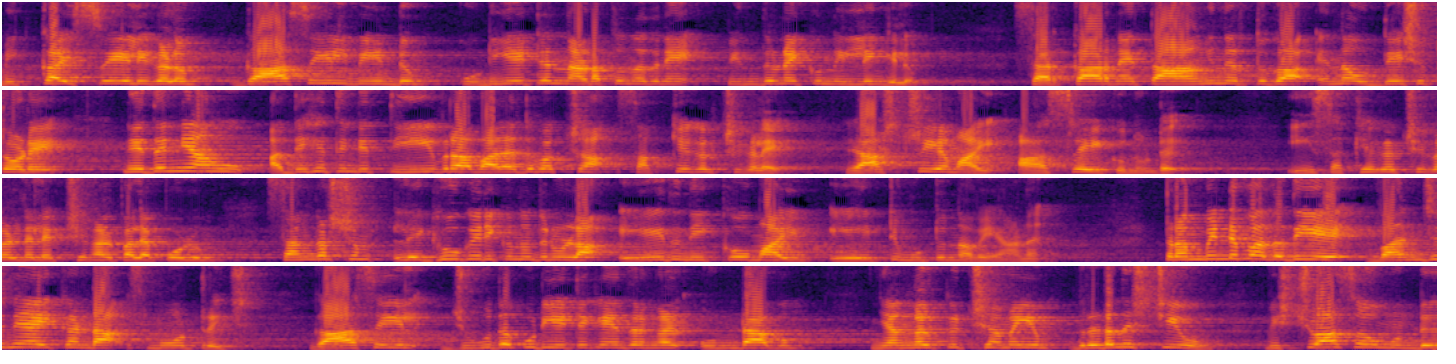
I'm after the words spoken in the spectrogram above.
മിക്ക ഇസ്രയേലികളും ഗാസയിൽ വീണ്ടും കുടിയേറ്റം നടത്തുന്നതിനെ പിന്തുണയ്ക്കുന്നില്ലെങ്കിലും സർക്കാരിനെ താങ്ങി നിർത്തുക എന്ന ഉദ്ദേശത്തോടെ നെതന്യാഹു അദ്ദേഹത്തിന്റെ തീവ്ര വലതുപക്ഷ സഖ്യകക്ഷികളെ രാഷ്ട്രീയമായി ആശ്രയിക്കുന്നുണ്ട്. ഈ സഖ്യകക്ഷികളുടെ ലക്ഷ്യങ്ങൾ പലപ്പോഴും സംഘർഷം ലഘൂകരിക്കുന്നതിനുള്ള ഏത് നീക്കവുമായും ഏറ്റുമുട്ടുന്നവയാണ്. ട്രംപിന്റെ പദ്ധതിയെ വഞ്ചനയായി കണ്ട സ്മോട്രിച്ച് ഗാസയിൽ ജൂത കുടിയേറ്റ കേന്ദ്രങ്ങൾ ഉണ്ടാകും. ഞങ്ങൾക്ക് ക്ഷമയും ദൃഢനിശ്ചയവും വിശ്വാസവുമുണ്ട്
